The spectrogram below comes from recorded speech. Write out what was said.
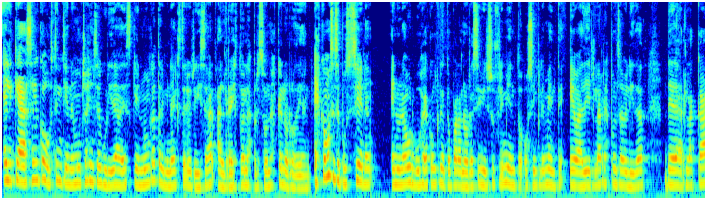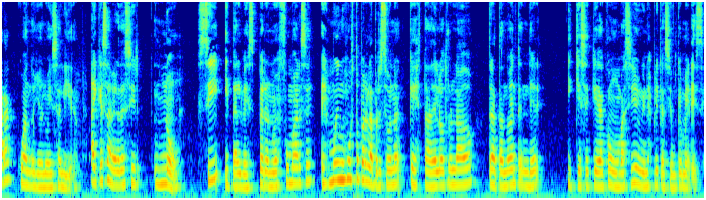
el que hace el ghosting tiene muchas inseguridades que nunca termina de exteriorizar al resto de las personas que lo rodean. Es como si se pusieran en una burbuja de concreto para no recibir sufrimiento o simplemente evadir la responsabilidad de dar la cara cuando ya no hay salida. Hay que saber decir no sí y tal vez, pero no es fumarse. Es muy injusto para la persona que está del otro lado tratando de entender y que se queda con un vacío y una explicación que merece,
